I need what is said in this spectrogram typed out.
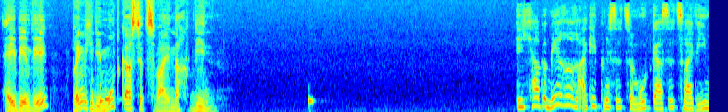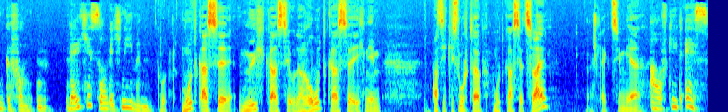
Hey BMW, bring mich in die Mutgasse 2 nach Wien. Ich habe mehrere Ergebnisse zur Mutgasse 2 Wien gefunden. Welches soll ich nehmen? Gut. Mutgasse, Milchgasse oder Rotgasse. Ich nehme, was ich gesucht habe, Mutgasse 2. Dann schlägt sie mir Auf geht es.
